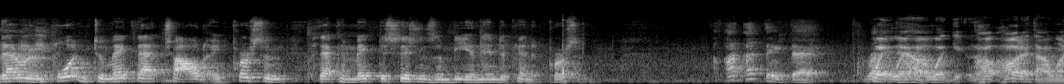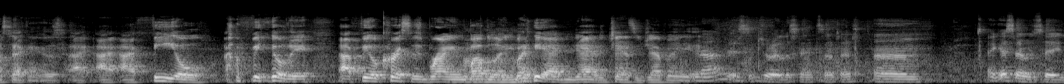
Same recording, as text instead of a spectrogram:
that are important to make that child a person that can make decisions and be an independent person. I, I think that right wait, wait, now, hold, wait, get- hold, hold that thought one second, because I, I, I feel, I feel it, I feel Chris's brain bubbling, but he hadn't had a chance to jump in yet. No, I just enjoy listening sometimes. Um, I guess I would say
